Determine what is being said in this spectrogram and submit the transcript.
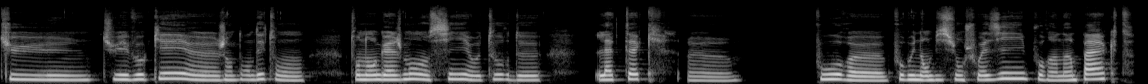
Tu tu évoquais, j'entendais ton ton engagement aussi autour de la tech pour pour une ambition choisie, pour un impact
